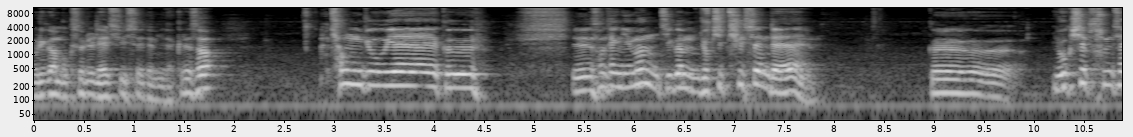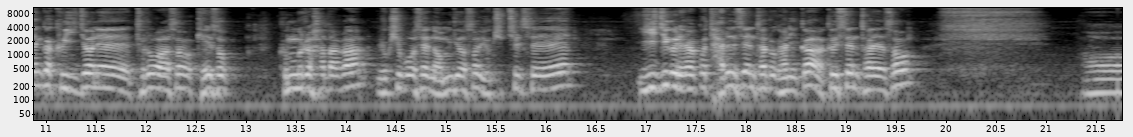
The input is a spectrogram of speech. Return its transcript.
우리가 목소리를 낼 수 있어야 됩니다. 그래서 청주의 그 예, 선생님은 지금 67세인데 그 63세인가 그 이전에 들어와서 계속 근무를 하다가 65세 넘겨서 67세에 이직을 해갖고 다른 센터로 가니까 그 센터에서 어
